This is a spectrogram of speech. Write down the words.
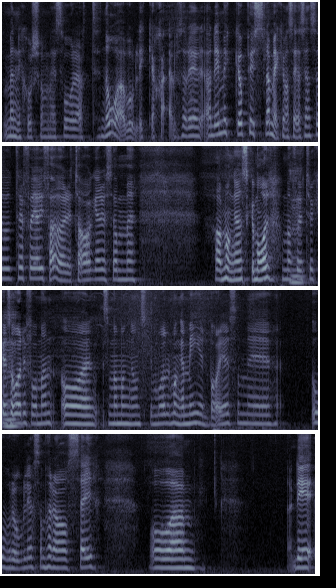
människor som är svåra att nå av olika skäl. Så det är, ja, det är mycket att pyssla med kan man säga. Sen så träffar jag ju företagare som eh, har många önskemål, om man får Mm, uttrycka det så. mm. Det får man. Och eh, som har många önskemål. Många medborgare som är oroliga, som hör av sig. Och um, det,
